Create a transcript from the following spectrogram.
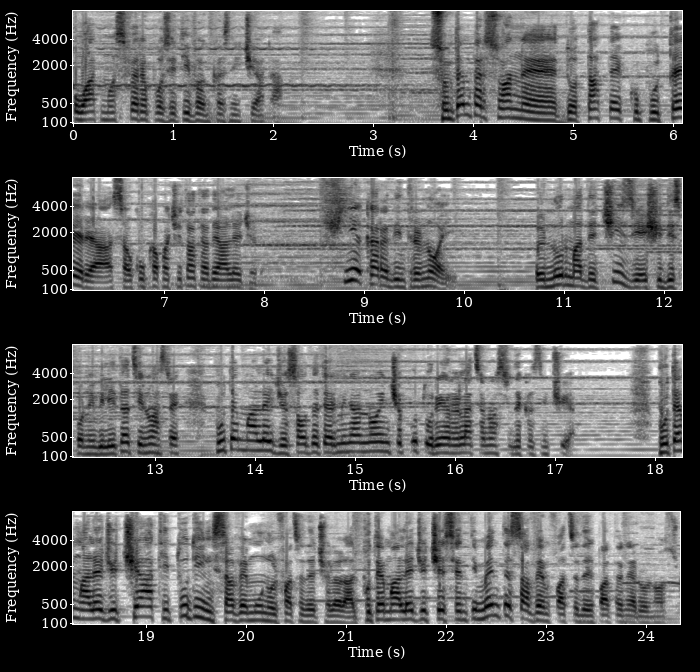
o atmosferă pozitivă în căsnicia ta. Suntem persoane dotate cu puterea sau cu capacitatea de alegere. Fiecare dintre noi, în urma deciziei și disponibilității noastre, putem alege sau determina noi începuturi în relația noastră de căsnicie. Putem alege ce atitudini să avem unul față de celălalt. Putem alege ce sentimente să avem față de partenerul nostru.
